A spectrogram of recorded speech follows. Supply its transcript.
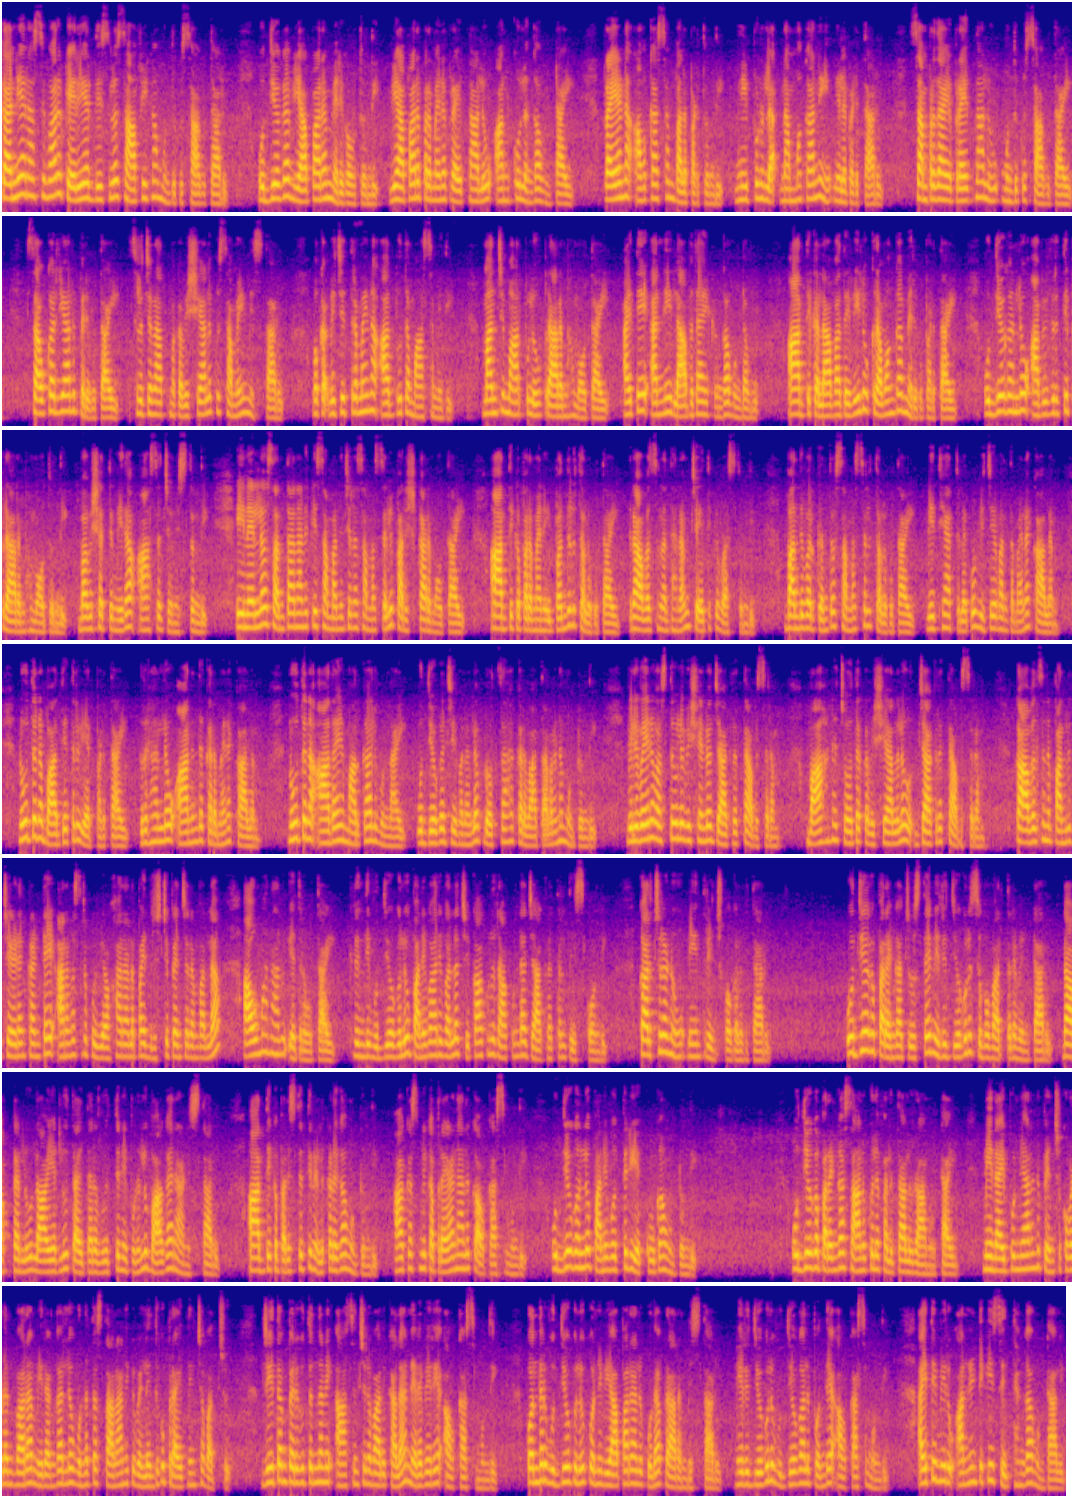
కన్యా రాశి వారు కెరియర్ దిశలో సాఫీగా ముందుకు సాగుతారు. ఉద్యోగ వ్యాపారం మెరుగవుతుంది. వ్యాపారపరమైన ప్రయత్నాలు అనుకూలంగా ఉంటాయి. ప్రయాణ అవకాశం బలపడుతుంది. నిపుణుల నమ్మకాన్ని నిలబెడతారు. సంప్రదాయ ప్రయత్నాలు ముందుకు సాగుతాయి. సౌకర్యాలు పెరుగుతాయి. సృజనాత్మక విషయాలకు సమయం ఇస్తారు. ఒక విచిత్రమైన అద్భుత మాసం ఇది. మంచి మార్పులు ప్రారంభమవుతాయి. అయితే అన్నీ లాభదాయకంగా ఉండవు. ఆర్థిక లావాదేవీలు క్రమంగా మెరుగుపడతాయి. ఉద్యోగంలో అభివృద్ధి ప్రారంభమవుతుంది. భవిష్యత్తు మీద ఆశ జనిస్తుంది. ఈ నెలలో సంతానానికి సంబంధించిన సమస్యలు పరిష్కారమవుతాయి. ఆర్థికపరమైన ఇబ్బందులు తొలగుతాయి. రావాల్సిన ధనం చేతికి వస్తుంది. బంధువర్గంతో సమస్యలు తొలగుతాయి. విద్యార్థులకు విజయవంతమైన కాలం. నూతన బాధ్యతలు ఏర్పడతాయి. గృహంలో ఆనందకరమైన కాలం. నూతన ఆదాయ మార్గాలు ఉన్నాయి. ఉద్యోగ జీవనంలో ప్రోత్సాహకర వాతావరణం ఉంటుంది. విలువైన వస్తువుల విషయంలో జాగ్రత్త అవసరం. వాహన చోదక విషయాలలో జాగ్రత్త అవసరం. కావలసిన పనులు చేయడం కంటే అనవసరపు వ్యవహారాలపై దృష్టి పెంచడం వల్ల అవమానాలు ఎదురవుతాయి. క్రింది ఉద్యోగులు పనివారి వల్ల చికాకులు రాకుండా జాగ్రత్తలు తీసుకోండి. ఖర్చులను నియంత్రించుకోగలుగుతారు. ఉద్యోగ పరంగా చూస్తే నిరుద్యోగులు శుభవార్తను వింటారు. డాక్టర్లు లాయర్లు తదితర వృత్తి నిపుణులు బాగా రాణిస్తారు. ఆర్థిక పరిస్థితి నిలకడగా ఉంటుంది. ఆకస్మిక ప్రయాణాలకు అవకాశం ఉంది. ఉద్యోగంలో పని ఒత్తిడి ఎక్కువగా ఉంటుంది. ఉద్యోగపరంగా సానుకూల ఫలితాలు రానుంటాయి. మీ నైపుణ్యాలను పెంచుకోవడం ద్వారా మీ రంగంలో ఉన్నత స్థానానికి వెళ్ళేందుకు ప్రయత్నించవచ్చు. జీతం పెరుగుతుందని ఆశించిన వారి కళ నెరవేరే అవకాశం ఉంది. కొందరు ఉద్యోగులు కొన్ని వ్యాపారాలు కూడా ప్రారంభిస్తారు. నిరుద్యోగులు ఉద్యోగాలు పొందే అవకాశం ఉంది. అయితే మీరు అన్నింటికీ సిద్ధంగా ఉండాలి.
